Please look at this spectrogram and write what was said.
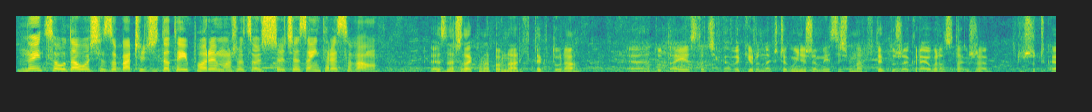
No i co udało się zobaczyć do tej pory? Może coś Cię zainteresowało? E, Znaczy tak, no na pewno architektura. E, Tutaj jest to ciekawy kierunek, szczególnie, że my jesteśmy na architekturze krajobrazu, także troszeczkę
